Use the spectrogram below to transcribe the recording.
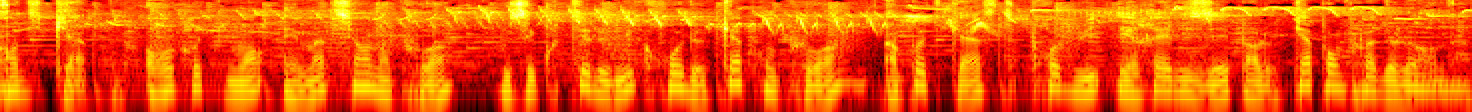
handicap, recrutement et maintien en emploi, vous écoutez le micro de Cap Emploi, un podcast produit et réalisé par le Cap Emploi de l'Orne.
